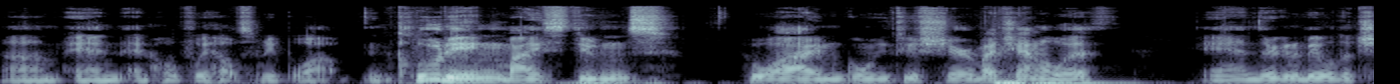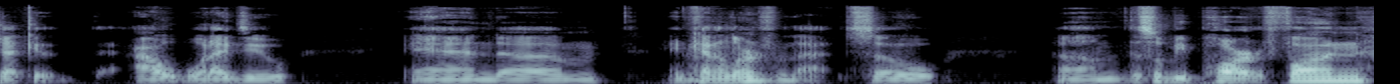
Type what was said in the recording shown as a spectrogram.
um, and and hopefully help some people out, including my students who I'm going to share my channel with, and they're going to be able to check it out what I do, and um, and kind of learn from that. So um, this will be part fun.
